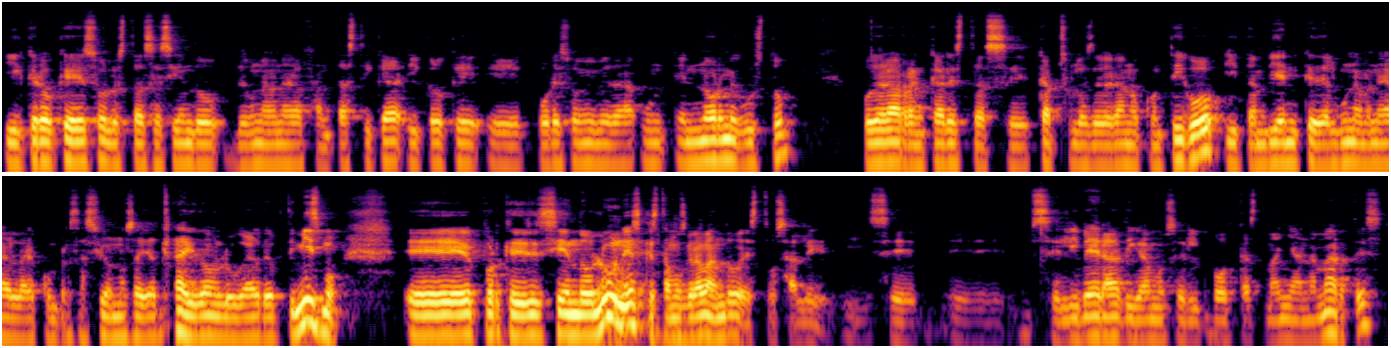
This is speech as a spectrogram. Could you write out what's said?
Y creo que eso lo estás haciendo de una manera fantástica y creo que eh, por eso a mí me da un enorme gusto poder arrancar estas eh, cápsulas de verano contigo y también que de alguna manera la conversación nos haya traído a un lugar de optimismo, eh, porque siendo lunes que estamos grabando, esto sale y se, se, libera, digamos, el podcast mañana martes,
